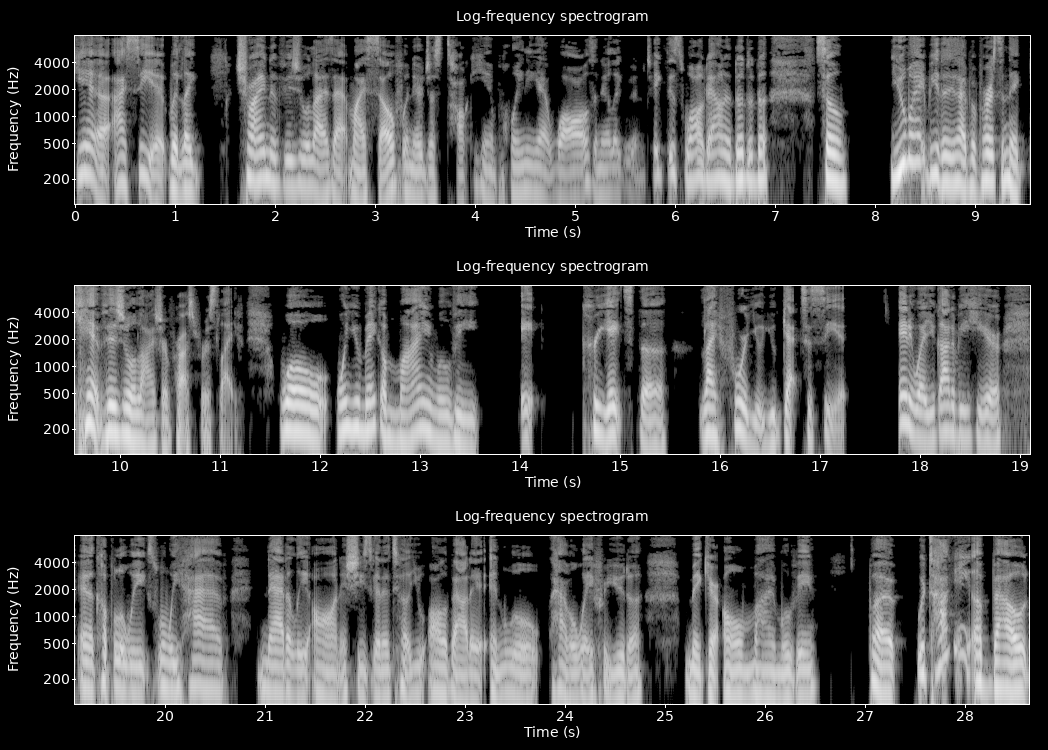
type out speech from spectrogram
yeah, I see it. But like trying to visualize that myself when they're just talking and pointing at walls and they're like, we're going to take this wall down and da da da. So you might be the type of person that can't visualize your prosperous life. Well, when you make a mind movie, it creates the life for you. You get to see it. Anyway, you got to be here in a couple of weeks when we have Natalie on and she's going to tell you all about it and we'll have a way for you to make your own mind movie. But we're talking about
